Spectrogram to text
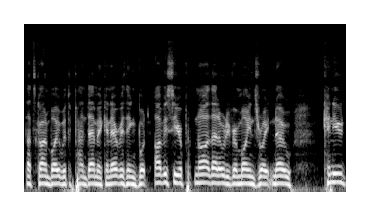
that's gone by with the pandemic and everything. But obviously, you're putting all that out of your minds right now. Can you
